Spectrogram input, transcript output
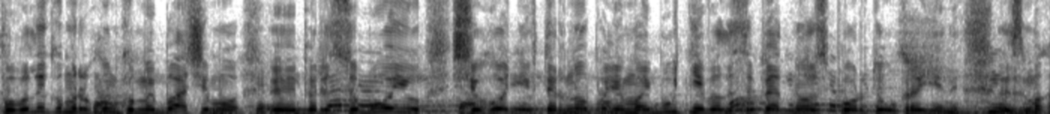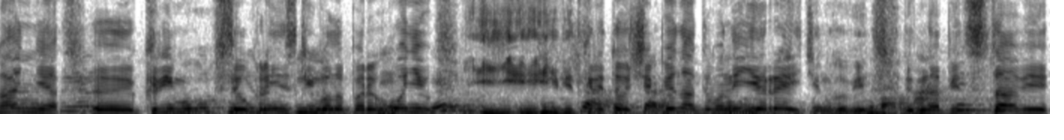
по великому рахунку ми бачимо е, перед собою сьогодні в Тернополі майбутнє велосипедного спорту України. Змагання, е, крім всеукраїнських велоперегонів і, відкритого чемпіонату, вони є рейтингові. На підставі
